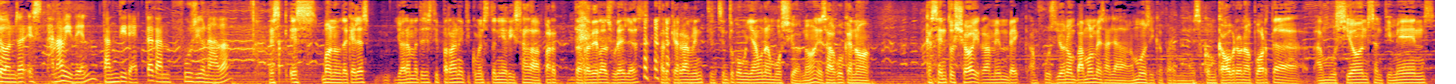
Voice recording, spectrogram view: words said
doncs és tan evident, tan directa, tan fusionada. És, és bueno, d'aquelles... Jo ara mateix estic parlant i començo a tenir eriçada a la part de darrere les orelles, perquè realment sento com hi ha una emoció, no? És algo que no... que sento això i realment veig en fusió no va molt més enllà de la música per mi. És com que obre una porta a emocions, sentiments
